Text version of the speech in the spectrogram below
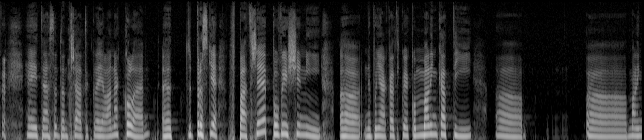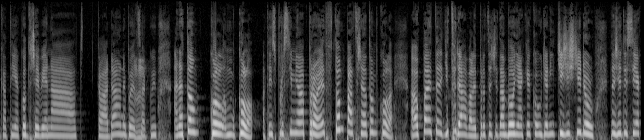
Hej, já jsem tam třeba takhle jela na kole, eh, prostě v patře pověšený uh, nebo nějaká takový jako malinkatý uh, uh, malinkatý jako dřevěná klada nebo něco mm. takového a na tom kol, kolo. A ty jsi prostě měla projet v tom patře na tom kole. A opět ty lidi to dávali, protože tam bylo nějaké jako udělané těžiště dolů. Takže ty si jak,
